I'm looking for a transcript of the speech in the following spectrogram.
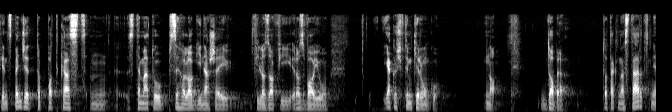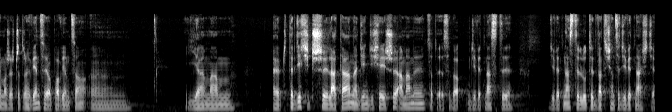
Więc będzie to podcast mm, z tematu psychologii naszej, filozofii, rozwoju, jakoś w tym kierunku. No, dobra. To tak na start, nie, może jeszcze trochę więcej opowiem, co? Ja mam 43 e, lata na dzień dzisiejszy, a mamy, co to jest chyba 19, 19 luty 2019.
